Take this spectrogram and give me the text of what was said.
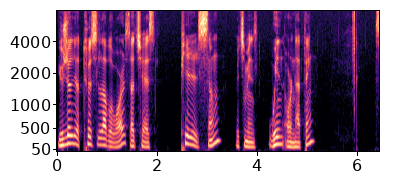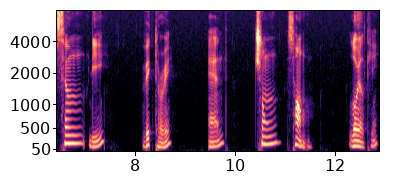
usually a two-syllable word such as 필승, which means win or nothing, 승리, victory, and 충성, loyalty.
